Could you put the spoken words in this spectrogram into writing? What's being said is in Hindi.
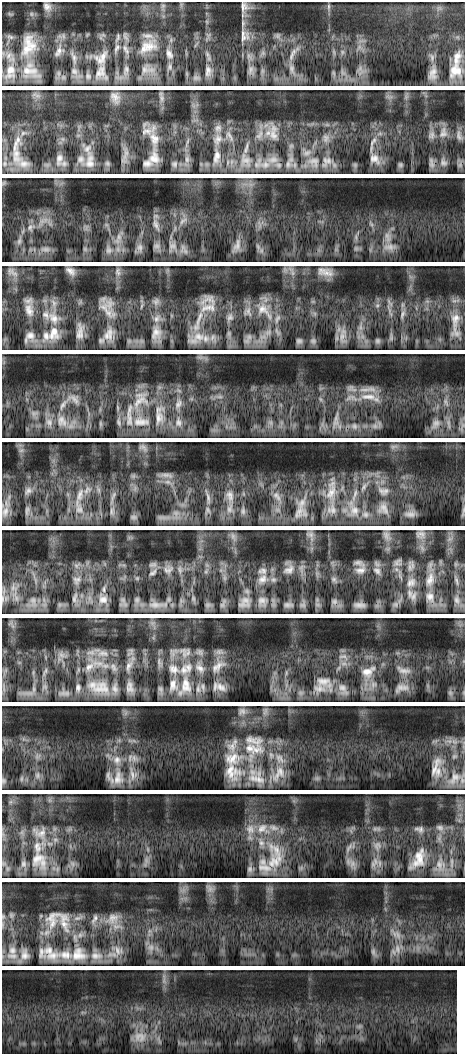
Hello friends welcome to Dolphin Appliance आप सभी का खूब खूब स्वागत है हमारे यूट्यूब चैनल में। दोस्तों, आज हमारी सिंगल फ्लेवर की सॉफ्टी आइसक्रीम मशीन का डेमो दे रहे हैं, जो 2021-22 की सबसे लेटेस्ट मॉडल है। सिंगल फ्लेवर पोर्टेबल एकदम स्मॉल साइज़ की मशीन है एकदम पोर्टेबल जिसके अंदर आप सॉफ्टी आइसक्रीम निकाल सकते हो। एक घंटे में 80 से सौ कौन की कैपेसिटी निकाल सकते हो। तो हमारे यहाँ जो कस्टमर आए, बांग्लादेश से, उनके लिए हमें मशीन डेमो दे रही है। इन्होंने बहुत सारी मशीन हमारे से परचेस की है और इनका पूरा कंटेनर हम लोड कराने वाले यहाँ से। तो हम ये मशीन का डेमोस्ट्रेशन देंगे कि मशीन कैसे ऑपरेट होती है कैसे चलती है कैसी आसानी से मशीन में मटेरियल बनाया जाता है कैसे डाला जाता है और मशीन को ऑपरेट कहाँ से कैसे किया जाता है। हेलो सर कहाँ से आए सर आप? बांग्लादेश से आया बांग्लादेश में कहाँ से सर? चट्टग्राम से। अच्छा अच्छा तो आपने मशीनें बुक कराई है डॉल्फिन में? हाँ मशीन सब सारा मशीन बुक करवाया। अच्छा। आ, मैंने डेमो भी दिखा था पहला। हाँ। आज ट्रेनिंग लेने के लिए आया हूँ। अच्छा। तो आप मुझे दिखा दीजिए।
